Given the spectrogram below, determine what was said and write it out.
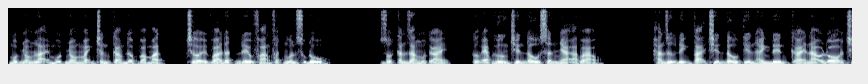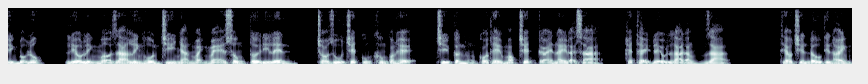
Một nhóm lại một nhóm mạnh chấn cảm đập vào mặt, trời và đất đều phảng phất muốn sụp đổ. Rốt cắn răng một cái, cưỡng ép hướng chiến đấu sân nhà áp vào hắn dự định tại chiến đấu tiến hành đến cái nào đó trình độ lúc liều lĩnh mở ra linh hồn chi nhãn mạnh mẽ xông tới đi lên, cho dù chết cũng không quan hệ, chỉ cần có thể móc chết cái này đại xà, hết thảy đều là đáng giá. Theo chiến đấu tiến hành,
